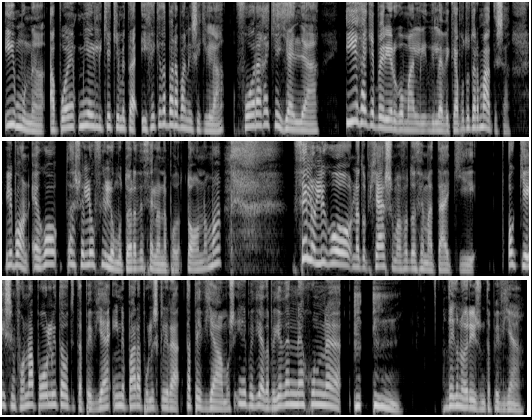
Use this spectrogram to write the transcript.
ήμουνα από ε, μια ηλικία και μετά. Είχα και τα παραπανήσια κιλά, φόραγα και γυαλιά, είχα και περίεργο μαλλί, δηλαδή κάπου το τερμάτισα. Λοιπόν, εγώ θα σου λέω φίλο μου τώρα, δεν θέλω να πω το όνομα. Θέλω λίγο να το πιάσουμε αυτό το θεματάκι. Ok, okay, συμφωνώ απόλυτα ότι τα παιδιά είναι πάρα πολύ σκληρά. Τα παιδιά όμως είναι παιδιά. Τα παιδιά δεν έχουν. Ε, δεν γνωρίζουν τα παιδιά.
